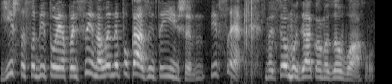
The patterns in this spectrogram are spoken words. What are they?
Їжте собі той апельсин, але не показуйте іншим. І все. На цьому дякуємо за увагу.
